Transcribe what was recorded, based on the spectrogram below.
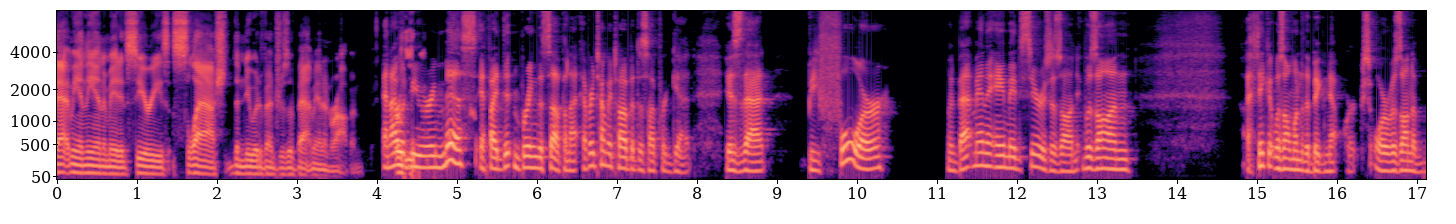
Batman the Animated Series slash the New Adventures of Batman and Robin and I would be remiss if I didn't bring this up. And I, every time we talk about this, I forget. Is that before when Batman and Animated Series was on, it was on. I think it was on one of the big networks, or it was on a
